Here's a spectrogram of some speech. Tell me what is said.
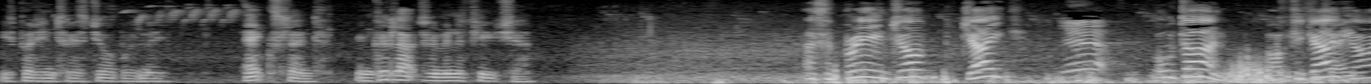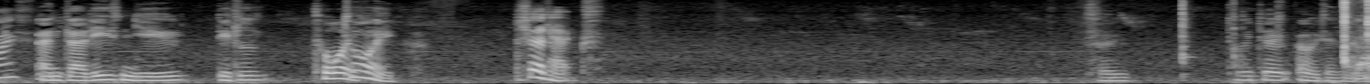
he's put into his job with me. Excellent. And good luck to him in the future. That's a brilliant job, Jake. Yeah. All done. Off you go, Jake. guys. And Daddy's new little Toy. toy. Shed hacks. So, do we do? Oh, we do that.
